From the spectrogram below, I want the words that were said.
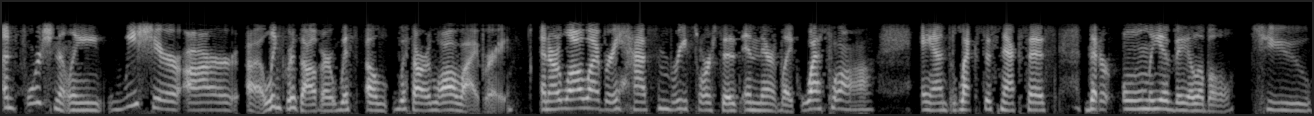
Unfortunately, we share our uh, link resolver with, a, with our law library. And our law library has some resources in there like Westlaw and LexisNexis that are only available to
